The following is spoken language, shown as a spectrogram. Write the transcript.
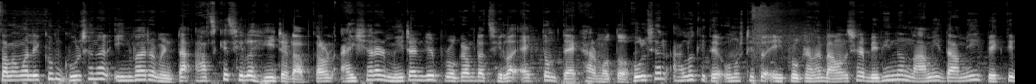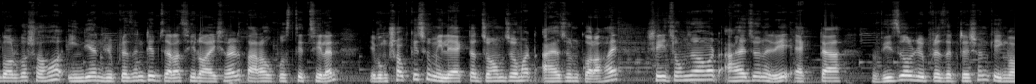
সালাম আলাইকুম। গুলশানের এনভায়রনমেন্টটা আজকে ছিল হিটেড আপ কারণ আইসারের মিট অ্যান্ড গ্রিট প্রোগ্রামটা ছিল একদম দেখার মতো। গুলশান আলোকিতে অনুষ্ঠিত এই প্রোগ্রামে বাংলাদেশের বিভিন্ন নামি দামি ব্যক্তিবর্গ সহ ইন্ডিয়ান রিপ্রেজেন্টেটিভ যারা ছিল আইসারের তারা উপস্থিত ছিলেন এবং সব কিছু মিলে একটা জমজমাট আয়োজন করা হয়। সেই জমজমাট আয়োজনেরই একটা ভিজুয়াল রিপ্রেজেন্টেশন কিংবা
